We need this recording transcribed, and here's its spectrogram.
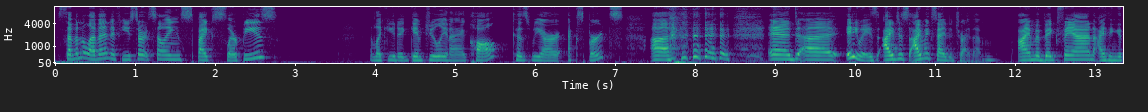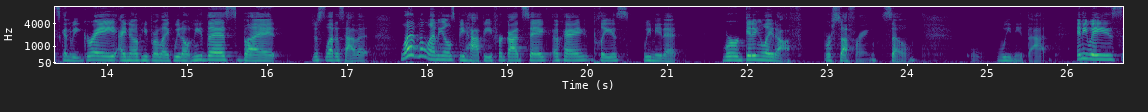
7 Eleven, if you start selling spiked Slurpees, I'd like you to give Julie and I a call because we are experts. Uh, and, uh, anyways, I just, I'm excited to try them. I'm a big fan. I think it's going to be great. I know people are like, we don't need this, but just let us have it. Let millennials be happy, for God's sake. Okay, please. We need it. We're getting laid off, we're suffering. So, we need that. Anyways,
